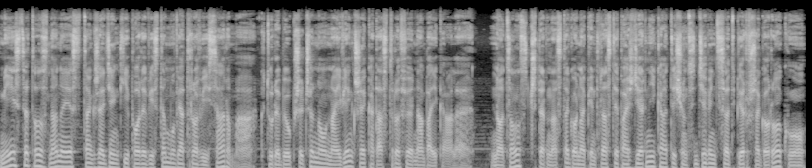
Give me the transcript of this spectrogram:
Miejsce to znane jest także dzięki porywistemu wiatrowi Sarma, który był przyczyną największej katastrofy na Bajkale. Nocą z 14 na 15 października 1901 roku,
